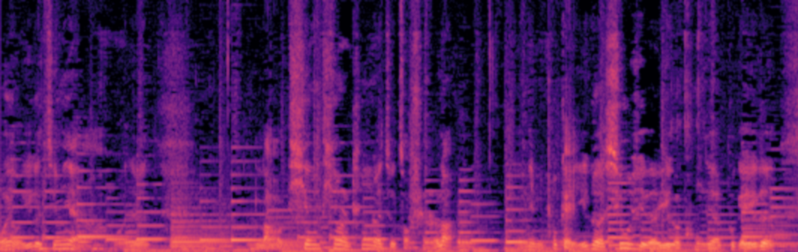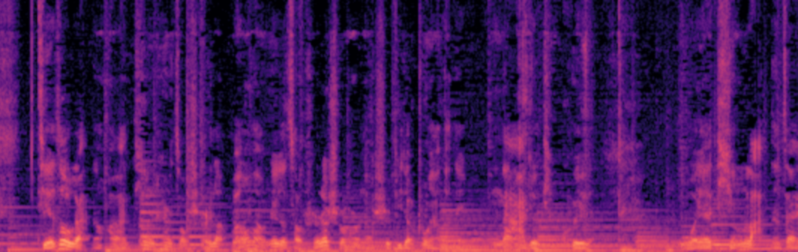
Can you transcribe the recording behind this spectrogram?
我有一个经验啊，我就老听听着听着就走神了。你们不给一个休息的一个空间，不给一个节奏感的话，听着听着走神了。往往这个走神的时候呢，是比较重要的内容，那就挺亏的。我也挺懒得再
